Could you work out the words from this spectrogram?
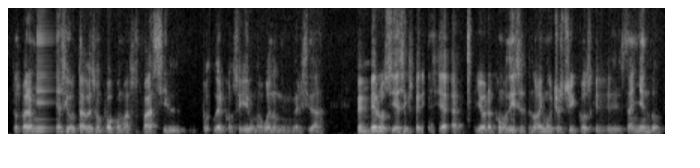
Entonces para mí ha sido tal vez un poco más fácil poder conseguir una buena universidad. Pero si esa experiencia, y ahora como dices, no hay muchos chicos que están yendo,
